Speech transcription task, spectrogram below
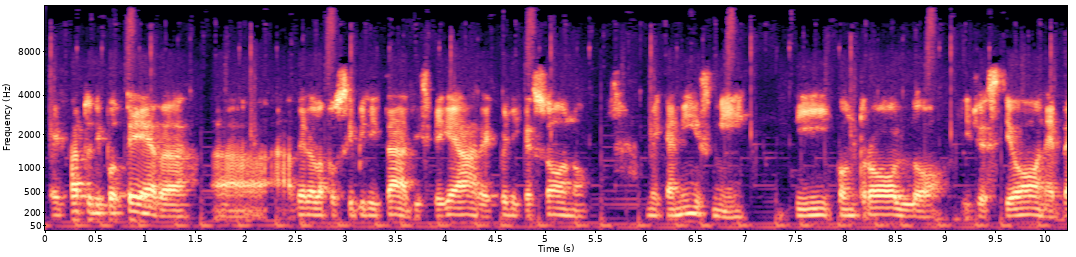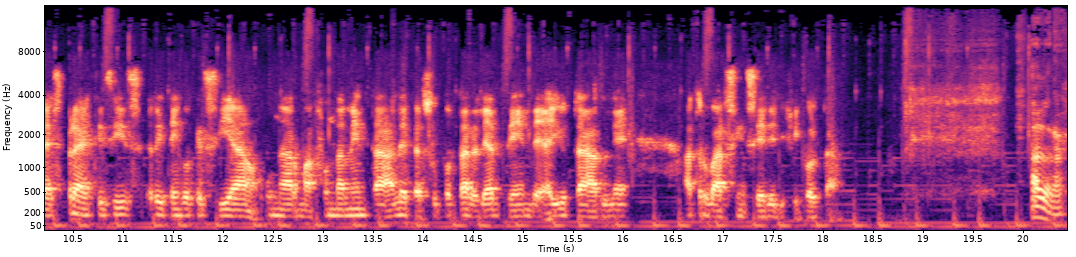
E il fatto di poter uh, avere la possibilità di spiegare quelli che sono meccanismi di controllo, di gestione, best practices, ritengo che sia un'arma fondamentale per supportare le aziende e aiutarle a trovarsi in serie difficoltà. Allora,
